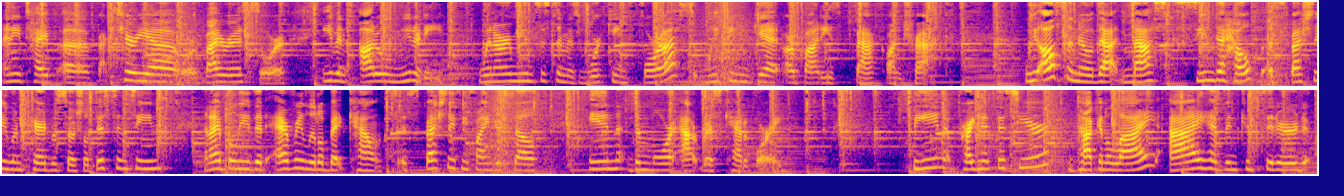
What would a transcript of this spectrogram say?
Any type of bacteria or virus or even autoimmunity. When our immune system is working for us, we can get our bodies back on track. We also know that masks seem to help, especially when paired with social distancing. And I believe that every little bit counts, especially if you find yourself in the more at risk category. Being pregnant this year, not gonna lie, I have been considered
